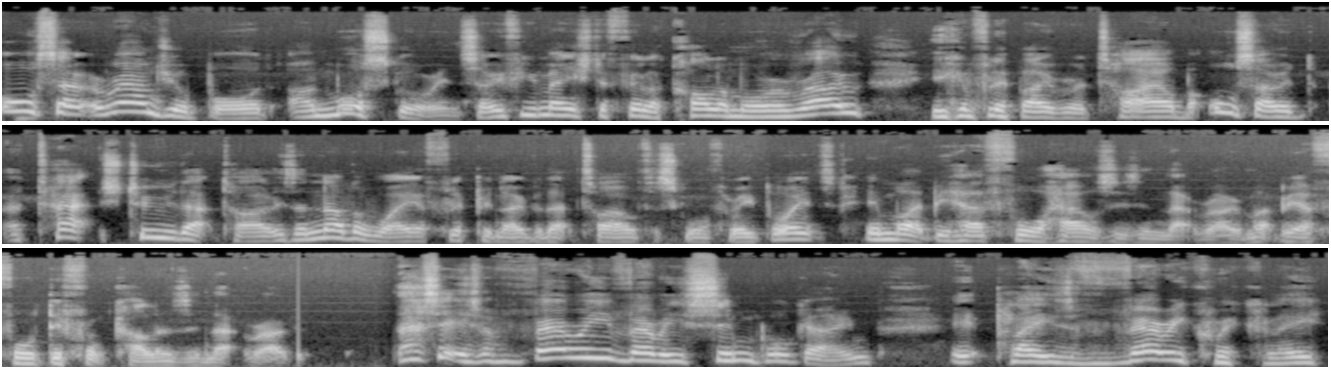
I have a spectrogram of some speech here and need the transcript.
Also, around your board are more scoring. So if you manage to fill a column or a row, you can flip over a tile, but also attached to that tile is another way of flipping over that tile to score three points. It might be have four houses in that row, it might be have four different colours in that row. That's it. It's a very, very simple game. It plays very quickly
